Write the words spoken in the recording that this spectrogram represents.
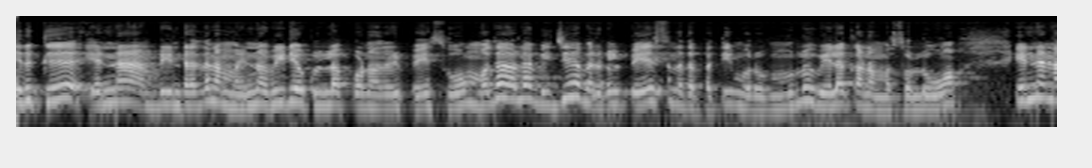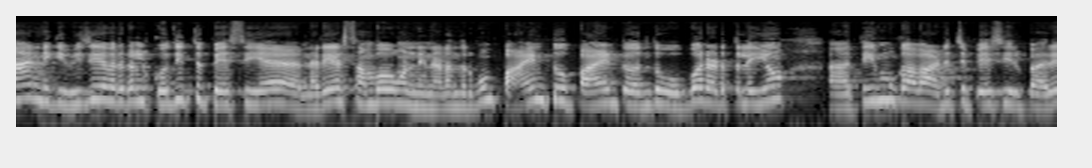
இருக்குது என்ன அப்படின்றத நம்ம இன்னும் வீடியோக்குள்ளே போன வரை பேசுவோம். முதல்ல விஜய் அவர்கள் பேசுனதை பற்றி ஒரு முழு விளக்கம் நம்ம சொல்லுவோம். என்னென்னா இன்றைக்கி விஜய் அவர்கள் கொதித்து பேசிய நிறைய சம்பவங்கள் நடந்திருக்கும். பாயிண்ட் டு பாயிண்ட் வந்து ஒவ்வொரு இடத்துலையும் திமுகவை அடித்து பேசியிருப்பார்.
